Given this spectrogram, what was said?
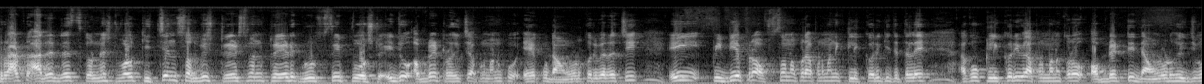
draft RS constable kitchen service tradesman trade group C post এই যে অপডেট রয়েছে আপনার এখন ডাউনলোড করবার অছি এই পিডিএফ অপসন উপরে আপনার ক্লিক করি যেতবে আকু ক্লিক করবে আপনার অপডেটটি ডাউনলোড হয়ে যাব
